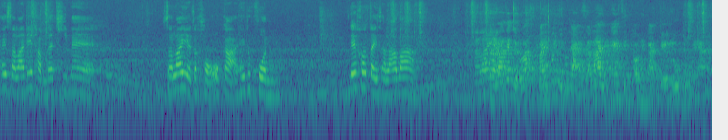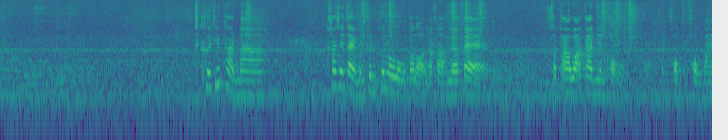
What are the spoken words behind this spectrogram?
ให้ซาร่าได้ทำหน้าที่แม่ซาร่าอยากจะขอโอกาสให้ทุกคน ได้เข้าใจซาร่าบ้าง ซาร่าซาร่าถ้าเกิดว่าไมค์ก็หยุดจ่ายซาร่ายังให้สิทธิ์เขาในการเจอลูกถูกไหมฮะคือที่ผ่านมาค่าใช้จ่ายมันขึ้นขึ้นลงลงตลอดแล้วค่ะ แล้วแต่สภาวะการเงินของของของไม้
